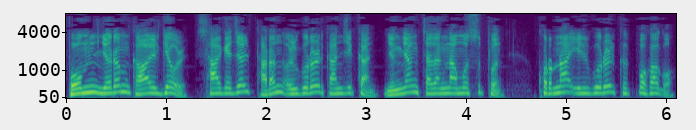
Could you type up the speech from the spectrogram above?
봄, 여름, 가을, 겨울 사계절 다른 얼굴을 간직한 영양 자작나무 숲은 코로나19를 극복하고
